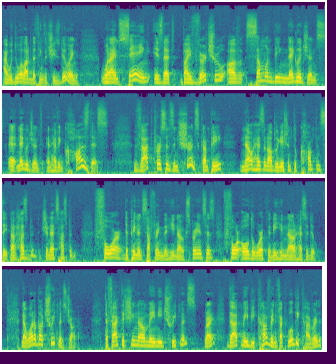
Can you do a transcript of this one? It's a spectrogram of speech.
I would do a lot of the things that she's doing. What I'm saying is that by virtue of someone being uh, negligent and having caused this, that person's insurance company now has an obligation to compensate that husband, Jeanette's husband for the pain and suffering that he now experiences, for all the work that he now has to do. Now, what about treatments, John? The fact that she now may need treatments, right? That may be covered, in fact, will be covered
